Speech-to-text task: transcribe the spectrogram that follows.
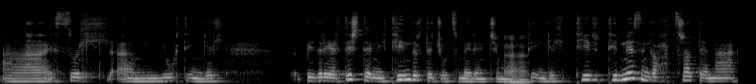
Аа эсвэл юу гэдэг ингээл бид нар ярьдэн штэ нэг тендер дэж үзмээр байна ч юм уу. Тэг ингээл тэр тэрнээс ингээ хоцроод байна.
